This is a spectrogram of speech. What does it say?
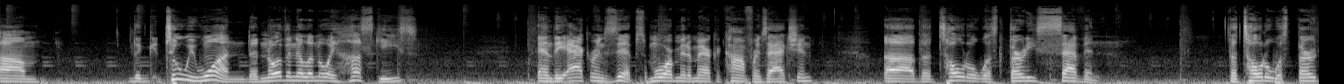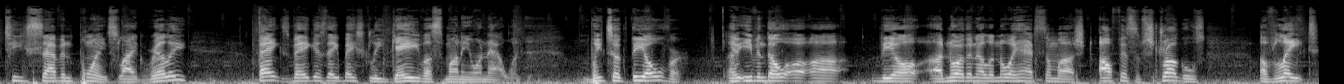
um, the two we won, the Northern Illinois Huskies and the Akron Zips, more Mid America Conference action. Uh, the total was 37. The total was 37 points. Like, really? Thanks, Vegas. They basically gave us money on that one we took the over. And even though uh, uh, the uh, Northern Illinois had some uh, offensive struggles of late,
